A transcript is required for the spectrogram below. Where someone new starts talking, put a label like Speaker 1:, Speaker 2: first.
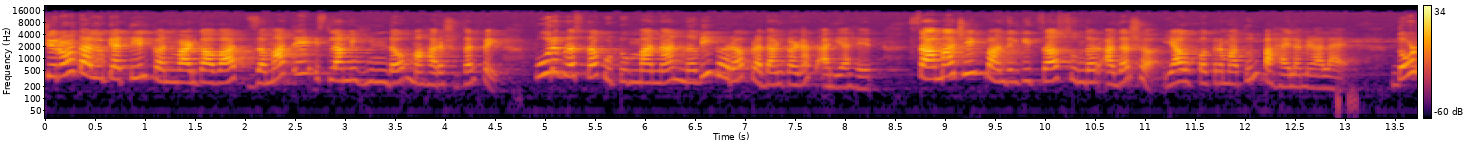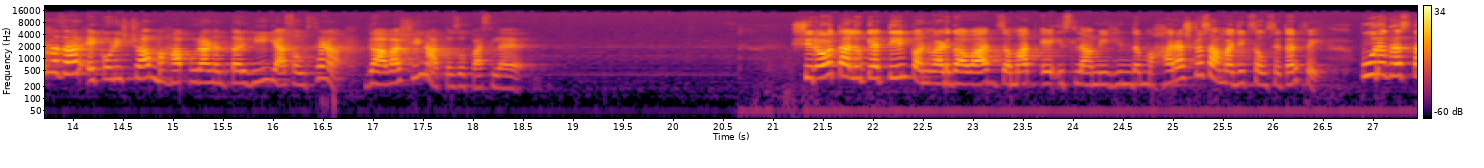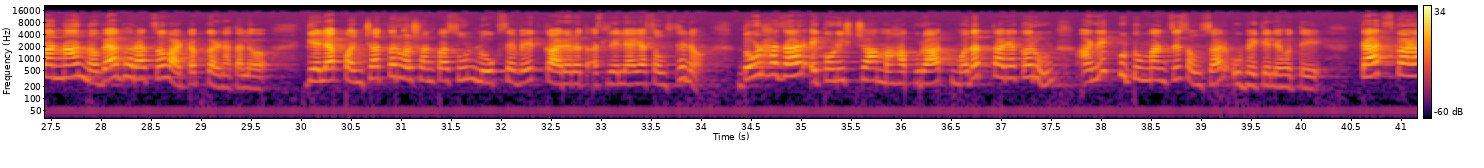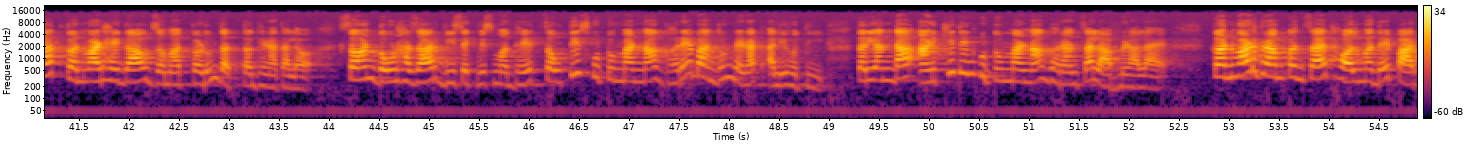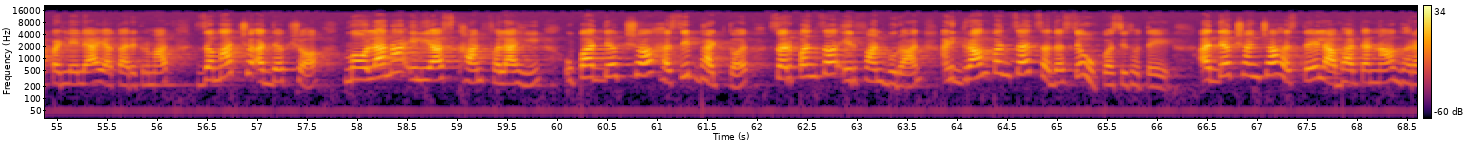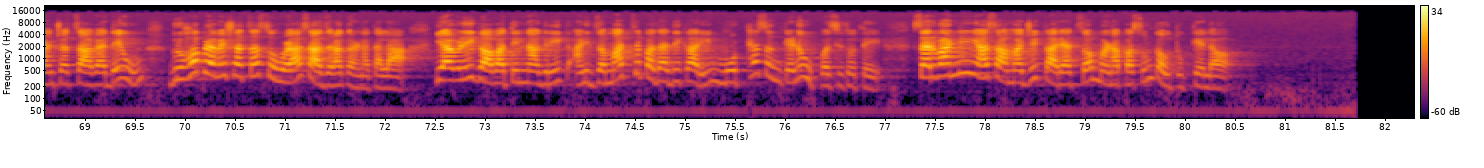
Speaker 1: शिरोळ तालुक्यातील कनवाड गावात जमात ए इस्लामी हिंद महाराष्ट्रतर्फे पूरग्रस्त कुटुंबांना नवी घरं प्रदान करण्यात आली आहेत. सामाजिक बांधिलकीचा सुंदर आदर्श या उपक्रमातून पाहायला मिळाला आहे दोन हजार एकोणीसच्या महापुरानंतरही या संस्थेनं गावाशी नातं जोपासलंय. शिरोळ तालुक्यातील कनवाड गावात जमात ए इस्लामी हिंद महाराष्ट्र सामाजिक संस्थेतर्फे पूरग्रस्तांना नव्या घराचं वाटप करण्यात आलं. गेल्या पंच्याहत्तर वर्षांपासून लोकसेवेत कार्यरत असलेल्या या संस्थेनं दोन हजार एकोणीसच्या महापुरात मदत कार्य करून अनेक कुटुंबांचे संसार उभे केले होते. त्याच काळात कनवाड हे गाव जमातकडून दत्तक घेण्यात आलं. सन दोन हजार वीस एकवीसमध्ये चौतीस कुटुंबांना घरे बांधून देण्यात आली होती. तर यंदा आणखी तीन कुटुंबांना घरांचा लाभ मिळाला आहे कनवाड ग्रामपंचायत हॉलमध्ये पार पडलेल्या या कार्यक्रमात जमातचे अध्यक्ष मौलाना इलियास खान फलाही उपाध्यक्ष हसीब भाटकर सरपंच इरफान बुरान आणि ग्रामपंचायत सदस्य उपस्थित होते. अध्यक्षांच्या हस्ते लाभार्थ्यांना घरांच्या चाव्या देऊन गृहप्रवेशाचा सोहळा साजरा करण्यात आला. यावेळी गावातील नागरिक आणि जमातचे पदाधिकारी मोठ्या संख्येने उपस्थित होते. सर्वांनी या सामाजिक कार्याचं मनापासून कौतुक केलं.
